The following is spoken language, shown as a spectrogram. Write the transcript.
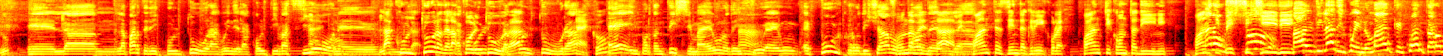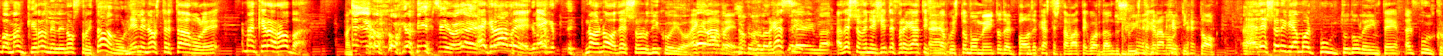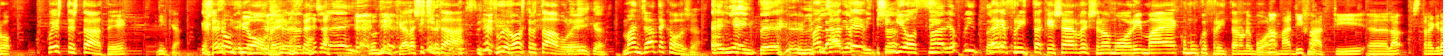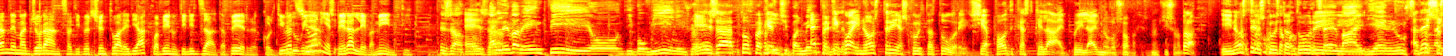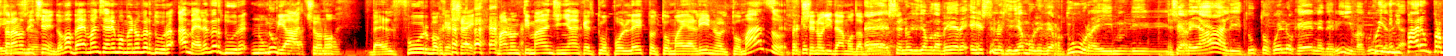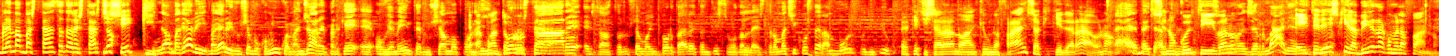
La, la, parte di cultura, quindi la coltivazione, ecco. la cultura della la, cultura, la cultura ecco. è importantissima, è uno dei ah. fu, è, un, è fulcro, diciamo, fondamentale. Del... Quante aziende agricole, quanti contadini, quanti ma pesticidi. Solo, ma al di là di quello, ma anche quanta roba mancherà nelle nostre tavole. Nelle nostre tavole mancherà roba. Ma... Eh, sì, eh, è grave. È gra- no, no, adesso lo dico io. È eh, grave. No, ragazzi, lei, ma... adesso ve ne siete fregati fino a eh. questo momento del podcast. Stavate guardando su Instagram o TikTok. E eh. adesso arriviamo al punto dolente, al fulcro. Quest'estate Dica. Se non piove, lo dica, la siccità sulle vostre tavole. Mangiate cosa? Eh niente. Mangiate singhiozzi. L'aria fritta. L'aria fritta che serve, se no muori, ma è comunque fritta, non è buona. No, ma di fatti no. eh, la stragrande maggioranza di percentuale di acqua viene utilizzata per coltivazioni e per allevamenti. Esatto. esatto. Allevamenti o di bovini. Cioè esatto, perché, principalmente. È perché qua i nostri ascoltatori, sia podcast che live, quelli live non lo so perché non ci sono, però i nostri so, ascoltatori vai, viene, adesso staranno dicendo vabbè mangeremo meno verdura, a me le verdure non, non piacciono. piacciono Bel furbo che sei, ma non ti mangi neanche il tuo polletto, il tuo maialino, il tuo mazzo? Eh, perché se non gli diamo da bere. Eh, se non gli diamo da bere e se non gli diamo le verdure, i, i esatto. cereali, tutto quello che ne deriva. Quindi, Quindi ragazzi, mi pare un problema abbastanza da restarci no, secchi. No, magari, magari, riusciamo comunque a mangiare perché eh, ovviamente riusciamo a, eh, a importare. Esatto, riusciamo a importare tantissimo dall'estero, ma ci costerà molto di più. Perché ci saranno anche una Francia che chiederà o no? Eh, beh, certo, se non coltivano. Una Germania. E i tedeschi la birra come la fanno?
